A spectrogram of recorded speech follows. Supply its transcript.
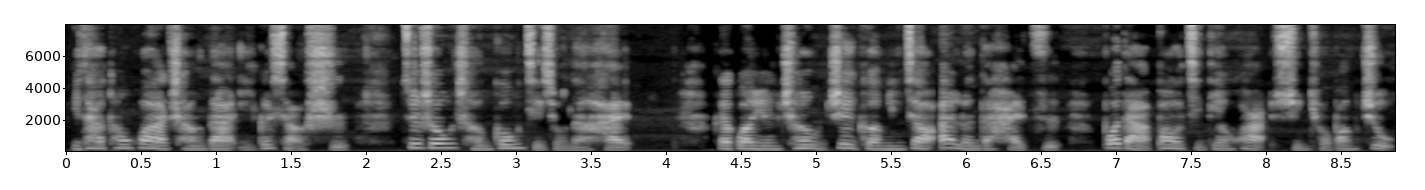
与他通话长达一个小时，最终成功解救男孩。该官员称，这个名叫艾伦的孩子拨打报警电话寻求帮助，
